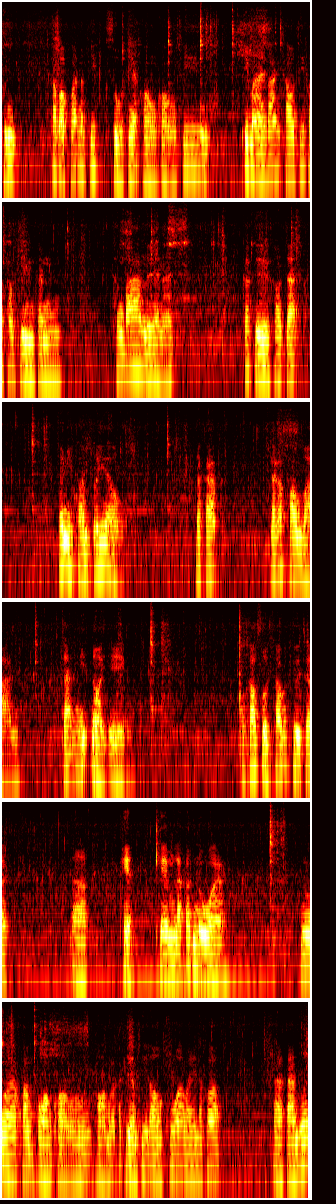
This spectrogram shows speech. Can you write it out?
คุณเขาบอกว่าน้ำพริกสูตรเนี้ยของของที่พี่มายบ้านเขาที่เขาทำกินกันทั้งบ้านเลยนะ ก็คือเขาจะไม่มีความเปรี้ยวนะครับ แล้วก็ความหวานจะนิดหน่อยเอง ของเขาสูตรเขาก็คือจะเอ่อเผ็ดเค็มแล้วก็นัว นัวความหอมของหอมกับกระเทียมที่เราคั่วไว้ แล้วก็ตามด้วย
